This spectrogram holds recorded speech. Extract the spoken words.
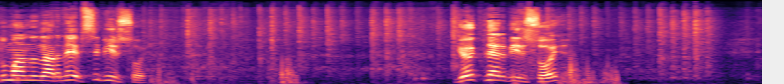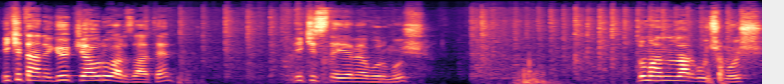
Dumanlıların hepsi bir soy. Gökler bir soy. İki tane gök yavru var zaten. İkisi de yeme vurmuş. Dumanlılar uçmuş.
